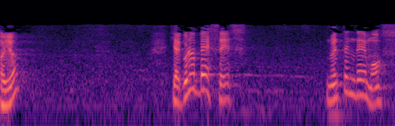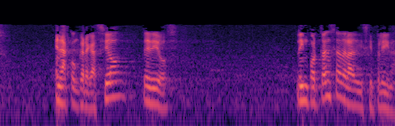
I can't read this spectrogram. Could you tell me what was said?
¿Oyó? Y algunas veces no entendemos en la congregación de Dios la importancia de la disciplina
